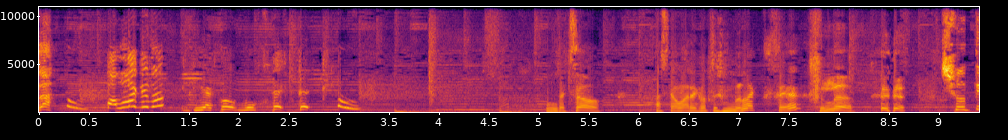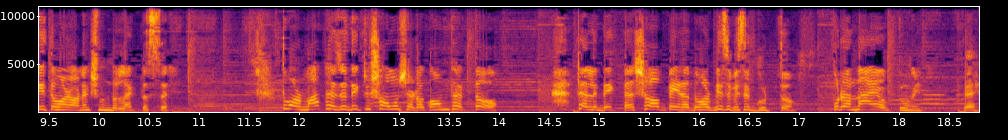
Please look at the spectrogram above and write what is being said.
যা। বিয়া করব দেখছ? আজকে আমার কত সুন্দর লাগছে সুন্দর? সত্যি তোমার অনেক সুন্দর লাগতেছে। তোমার মাথায় যদি একটু সমস্যাটা কম থাকতো তাহলে দেখতা সব মেয়েরা তোমার পিছে পিছে ঘুরতো। পুরো নায়ক তুমি। এই,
